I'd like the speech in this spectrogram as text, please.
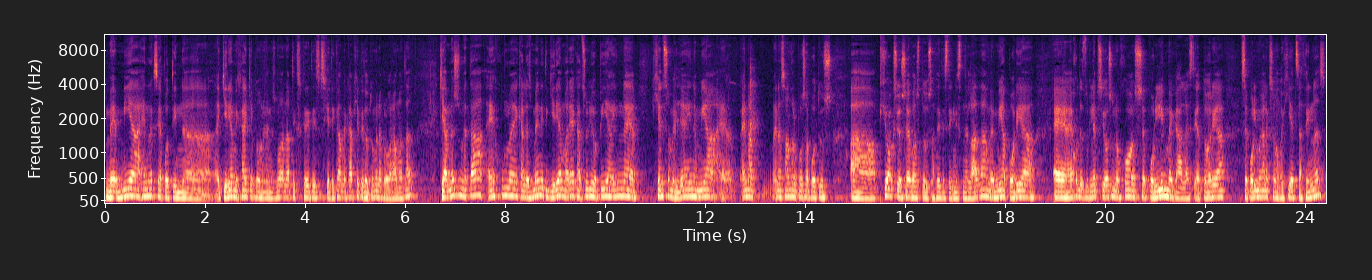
με μία έναρξη από την uh, κυρία Μιχάκη από τον Οργανισμό Ανάπτυξης Κρήτης σχετικά με κάποια επιδοτούμενα προγράμματα. Και αμέσως μετά έχουμε καλεσμένη την κυρία Μαρία Κατσούλη, η οποία είναι head sommelier, είναι μια, ε, ένα, ένας άνθρωπος από τους α, πιο αξιοσέβαστους αυτή τη στιγμή στην Ελλάδα, με μια πορεία ε, έχοντας δουλέψει ως ενοχός σε πολύ μεγάλα εστιατόρια, σε πολύ μεγάλα ξενοδοχεία της Αθήνας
